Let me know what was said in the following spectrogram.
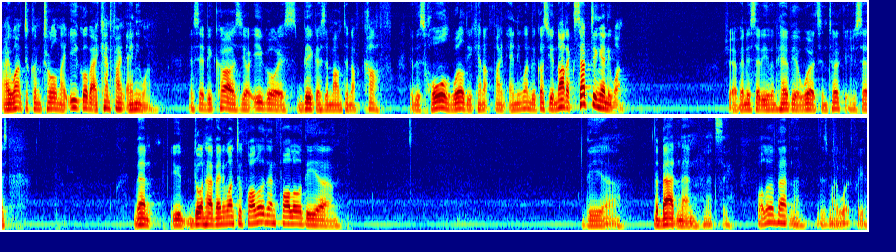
I want to control my ego, but I can't find anyone. They say, Because your ego is big as the mountain of Kaf. In this whole world, you cannot find anyone because you're not accepting anyone. He said even heavier words in Turkish. He says, Then you don't have anyone to follow, then follow the. Uh, the, uh, the bad man, let's see, Follow a bad man. This is my word for you.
